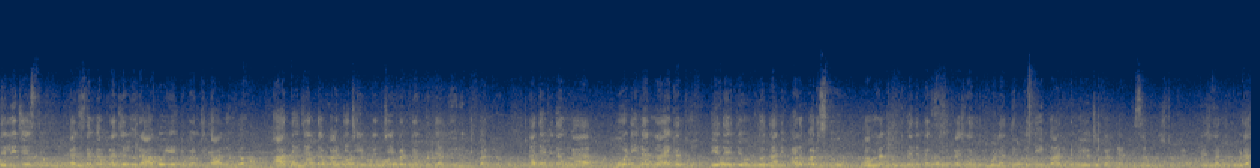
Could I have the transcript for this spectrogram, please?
తెలియజేస్తూ ఖచ్చితంగా ప్రజలు రాబోయేటువంటి కాలంలో భారతీయ జనతా పార్టీ చేప చేపట్టినటువంటి అభివృద్ధి పనులు అదేవిధంగా మోడీ గారి నాయకత్వం ఏదైతే ఉందో దాన్ని బలపరుస్తూ కమలం గుర్తు మీద ఖచ్చితంగా ప్రజలందరూ కూడా తిరుపతి పార్లమెంట్ నియోజకవర్గానికి సంబంధించినటువంటి ప్రజలందరూ కూడా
